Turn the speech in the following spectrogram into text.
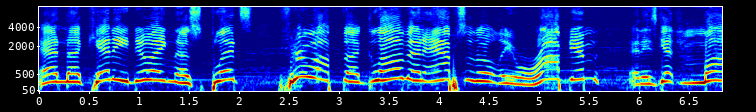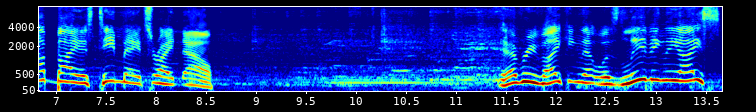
And McKinney doing the splits, threw up the glove, and absolutely robbed him. And he's getting mobbed by his teammates right now. Every Viking that was leaving the ice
